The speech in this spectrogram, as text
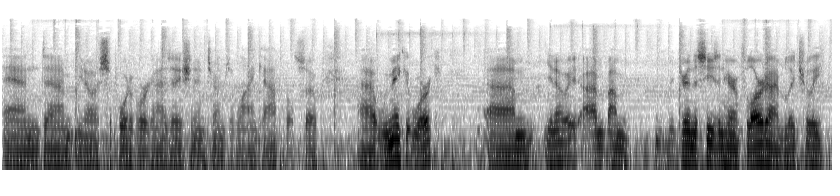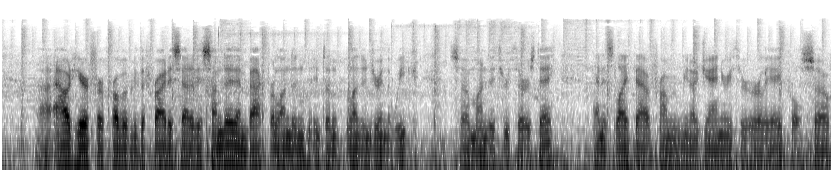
and um, you know a supportive organization in terms of Lion Capital. So uh, we make it work. Um, you know, I'm, I'm, during the season here in Florida. I'm literally uh, out here for probably the Friday, Saturday, Sunday, then back for London into London during the week. So Monday through Thursday, and it's like that from you know January through early April. So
